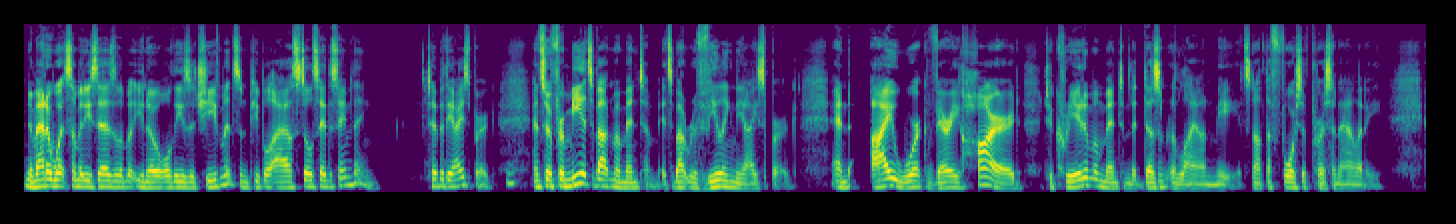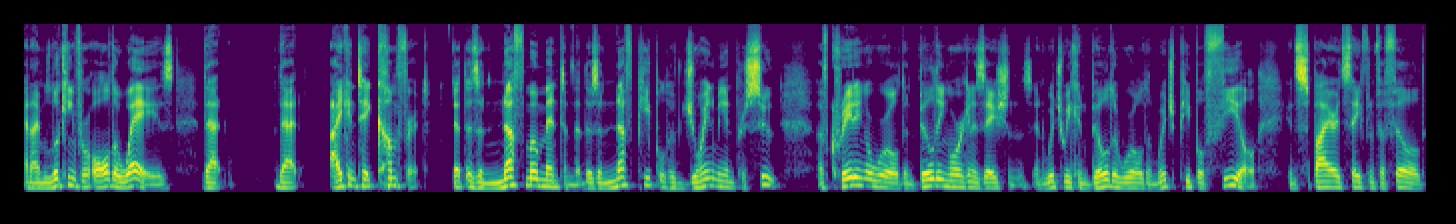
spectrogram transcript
no matter what somebody says about, you know, all these achievements and people, I'll still say the same thing tip of the iceberg. And so for me, it's about momentum. It's about revealing the iceberg. And I work very hard to create a momentum that doesn't rely on me. It's not the force of personality. And I'm looking for all the ways that that I can take comfort that there's enough momentum, that there's enough people who've joined me in pursuit of creating a world and building organizations in which we can build a world in which people feel inspired, safe, and fulfilled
